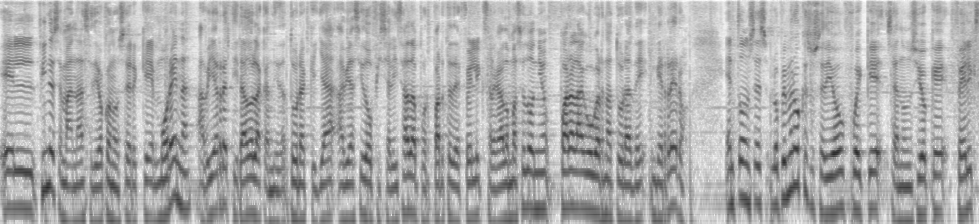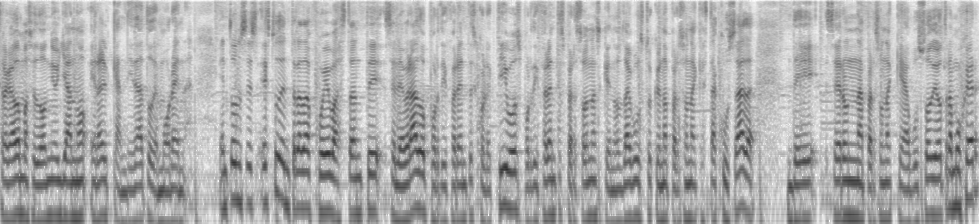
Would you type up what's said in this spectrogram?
El fin de semana se dio a conocer que Morena había retirado la candidatura que ya había sido oficializada por parte de Félix Salgado Macedonio para la gubernatura de Guerrero. Entonces, lo primero que sucedió fue que se anunció que Félix Salgado Macedonio ya no era el candidato de Morena. Entonces, esto de entrada fue bastante celebrado por diferentes colectivos, por diferentes personas, que nos da gusto que una persona que está acusada de ser una persona que abusó de otra mujer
